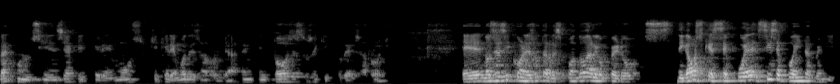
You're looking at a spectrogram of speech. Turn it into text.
la conciencia que queremos, que queremos desarrollar en, todos estos equipos de desarrollo. Eh, no sé si con eso te respondo algo, pero digamos que se puede, sí se puede intervenir,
